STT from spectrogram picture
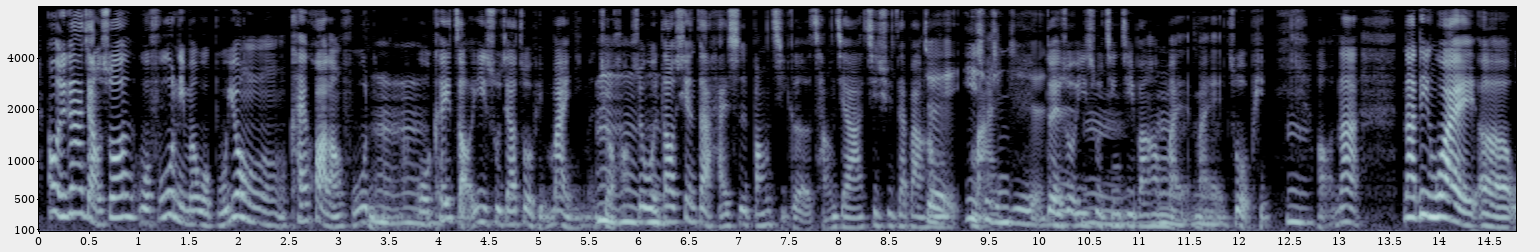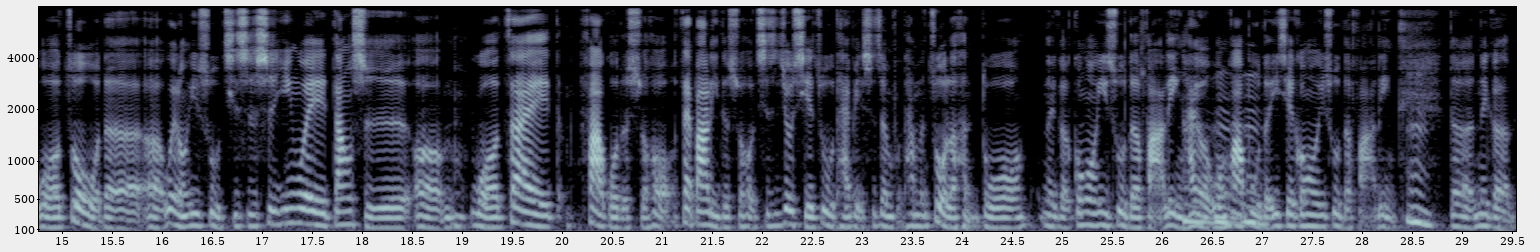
那我就跟他讲说，我服务你们，我不用开画廊服务你们，我可以找艺术家作品卖你们就好。所以我到现在还是帮几个藏家继续在帮他们买，艺术经纪人，对，做艺术经济，帮他们买买作品。嗯，好，那。那另外，呃，我做我的呃卫龙艺术，其实是因为当时呃我在法国的时候，在巴黎的时候，其实就协助台北市政府，他们做了很多那个公共艺术的法令，还有文化部的一些公共艺术的法令的那个，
